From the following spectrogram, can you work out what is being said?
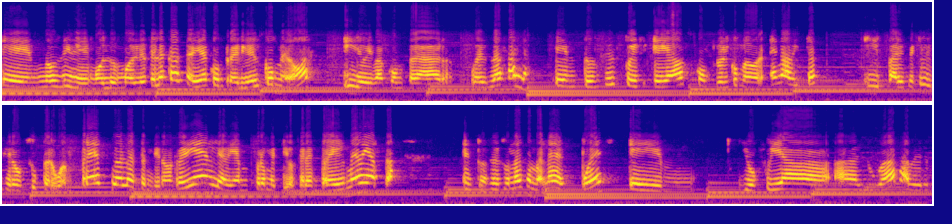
eh, nos dividimos los muebles de la casa. Ella compraría el comedor y yo iba a comprar pues la sala. Entonces pues ella compró el comedor en Habitat y parece que le hicieron súper buen precio, la atendieron re bien, le habían prometido que era entrega inmediata. Entonces una semana después eh, yo fui al lugar a ver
